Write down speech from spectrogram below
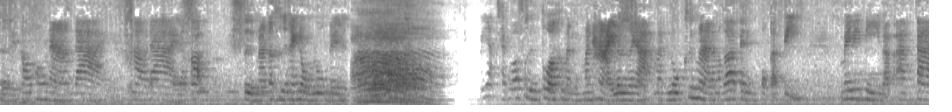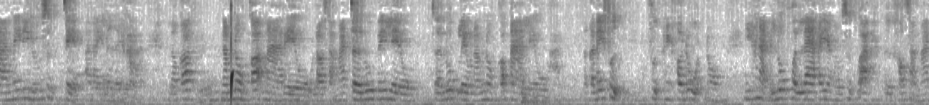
เลยเข้าห้องน้ำได้ข้าวได้แล้วก็ตื่นมาก็คือให้นมลูกได้เลย ตัวคือมันมันหายเลยอะ มันลุกขึ้นมาแล้วมันก็เป็นปกติ ไม่ได้มีแบบอาการไม่ได้รู้สึกเจ็บอะไรเลยค่ะ แล้วก็น้ำนมก็มาเร็ว เราสามารถเจอลูกได้เร็ว เจอลูกเร็วน้ำนมก็มาเร็วค่ะ แล้วก็ได้ฝึกฝึกให้เขาดูดนมนี่ขนาดเป็นลูกคนแรกก็ยังรู้สึกว่าเออเขาสามารถ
